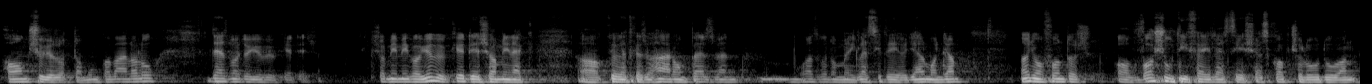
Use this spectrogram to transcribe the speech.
hangsúlyozott a munkavállaló, de ez majd a jövő kérdése. És ami még a jövő kérdése, aminek a következő három percben azt gondolom, még lesz ideje, hogy elmondjam, nagyon fontos a vasúti fejlesztéshez kapcsolódóan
